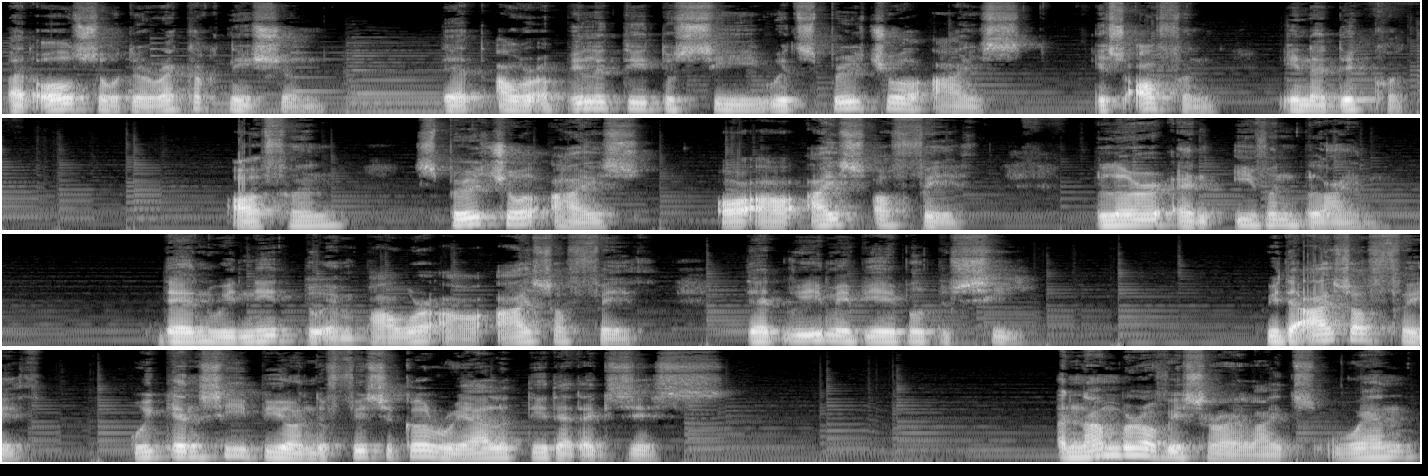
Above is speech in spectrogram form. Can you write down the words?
but also the recognition that our ability to see with spiritual eyes is often inadequate. Often, spiritual eyes or our eyes of faith blur and even blind then we need to empower our eyes of faith that we may be able to see. With the eyes of faith, we can see beyond the physical reality that exists. A number of Israelites went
